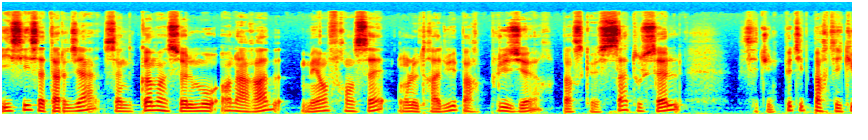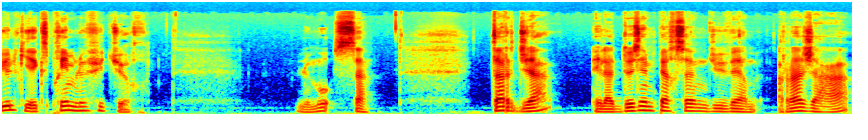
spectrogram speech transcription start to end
Ici, satarja sonne comme un seul mot en arabe, mais en français, on le traduit par plusieurs parce que ça tout seul, c'est une petite particule qui exprime le futur. Le mot ça. Tarja est la deuxième personne du verbe raja'a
